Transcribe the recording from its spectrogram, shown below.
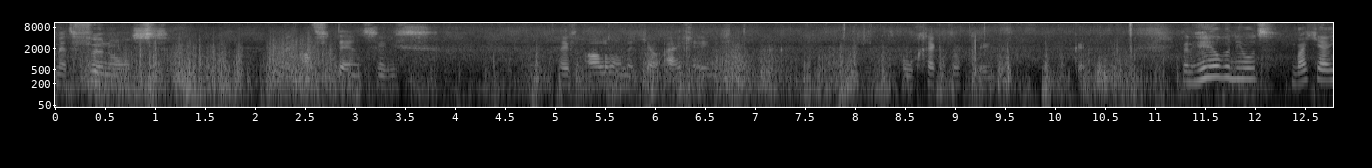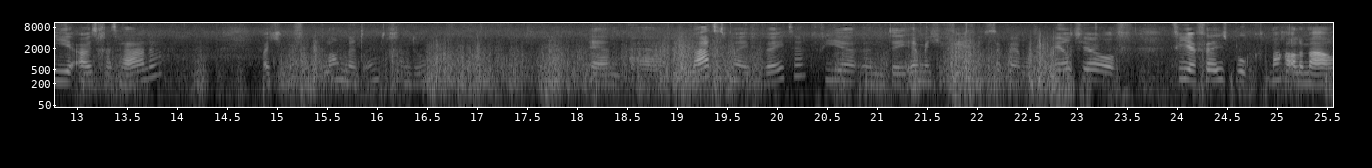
met funnels, met advertenties. Het heeft allemaal met jouw eigen energie te maken. Hoe gek het ook klinkt. Ik ben heel benieuwd wat jij hieruit gaat halen. Wat je van plan bent om te gaan doen. En uh, laat het me even weten via een DM'tje, via Instagram of een mailtje of via Facebook. Mag allemaal.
